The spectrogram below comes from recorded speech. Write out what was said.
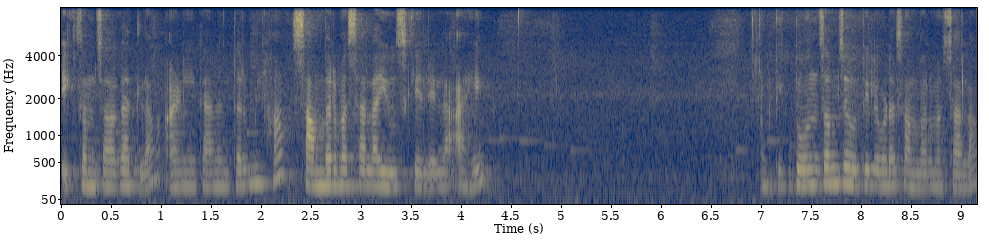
एक चमचा घातला आणि त्यानंतर मी हा सांबर मसाला यूज केलेला आहे. अगदी दोन चमचे होतील एवढा सांबार मसाला.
